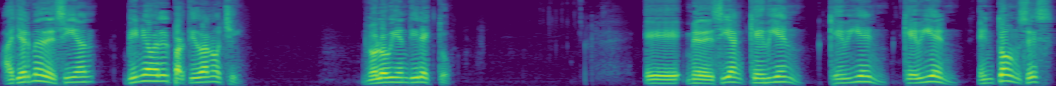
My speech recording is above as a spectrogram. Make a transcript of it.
Ayer me decían, vine a ver el partido anoche. No lo vi en directo. Eh, me decían, qué bien, qué bien, qué bien. Entonces,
